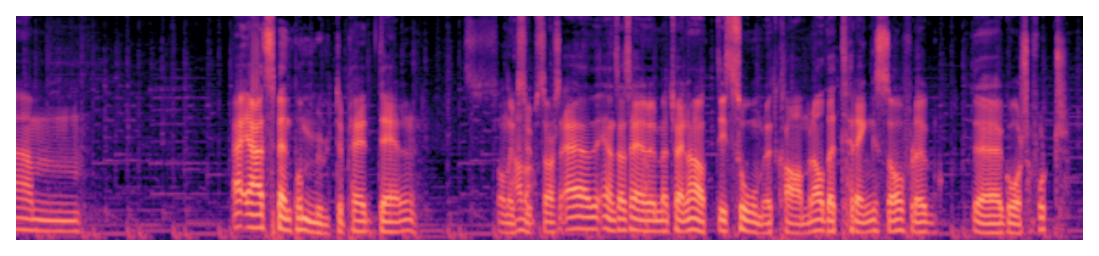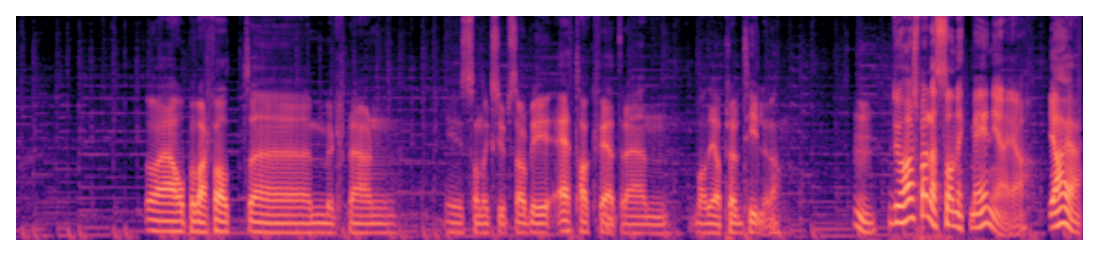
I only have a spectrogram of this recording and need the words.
Um, jeg, jeg er spent på multiplayer-delen. Sonic Ja. Superstars. Jeg, det eneste jeg ser med traileren, er at de zoomer ut kamera, og det trengs òg, for det, det går så fort. Så jeg håper i hvert fall at uh, multiplayeren i Sonic Superstar blir ett hakk fetere enn hva de har prøvd tidligere. Du har spilt Sonic Mania, ja? Ja, ja.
